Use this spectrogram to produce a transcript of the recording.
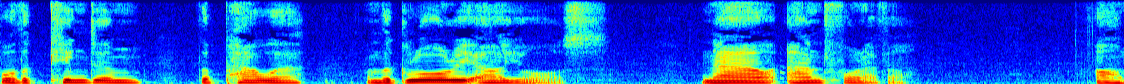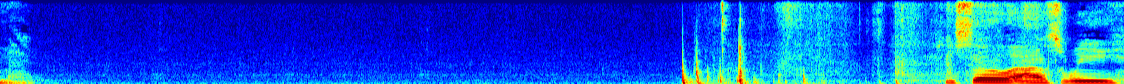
For the kingdom, the power, and the glory are yours, now and forever. Amen. And so, as we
